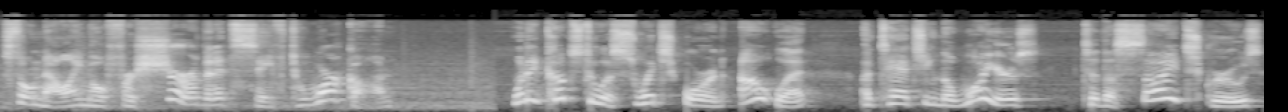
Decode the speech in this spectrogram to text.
so now I know for sure that it's safe to work on. When it comes to a switch or an outlet, attaching the wires to the side screws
